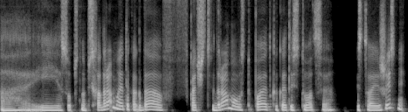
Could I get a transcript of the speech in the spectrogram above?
А, и, собственно, психодрама — это когда в качестве драмы выступает какая-то ситуация из твоей жизни,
